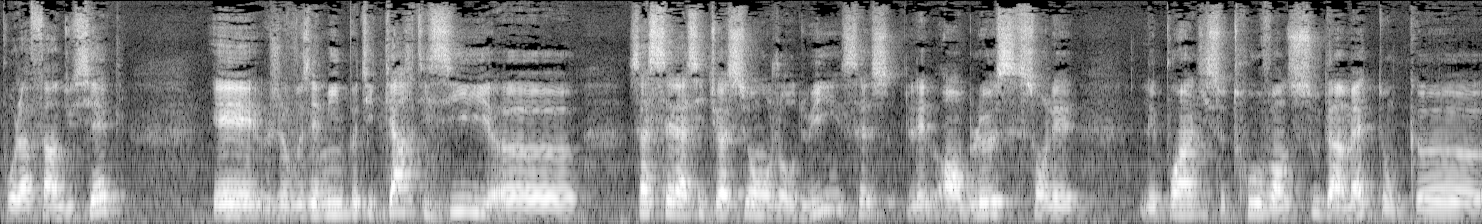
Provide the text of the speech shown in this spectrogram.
pour la fin du siècle. Et je vous ai mis une petite carte ici. Euh, ça, c'est la situation aujourd'hui. En bleu, ce sont les, points qui se trouvent en dessous d'un mètre. Donc, euh,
